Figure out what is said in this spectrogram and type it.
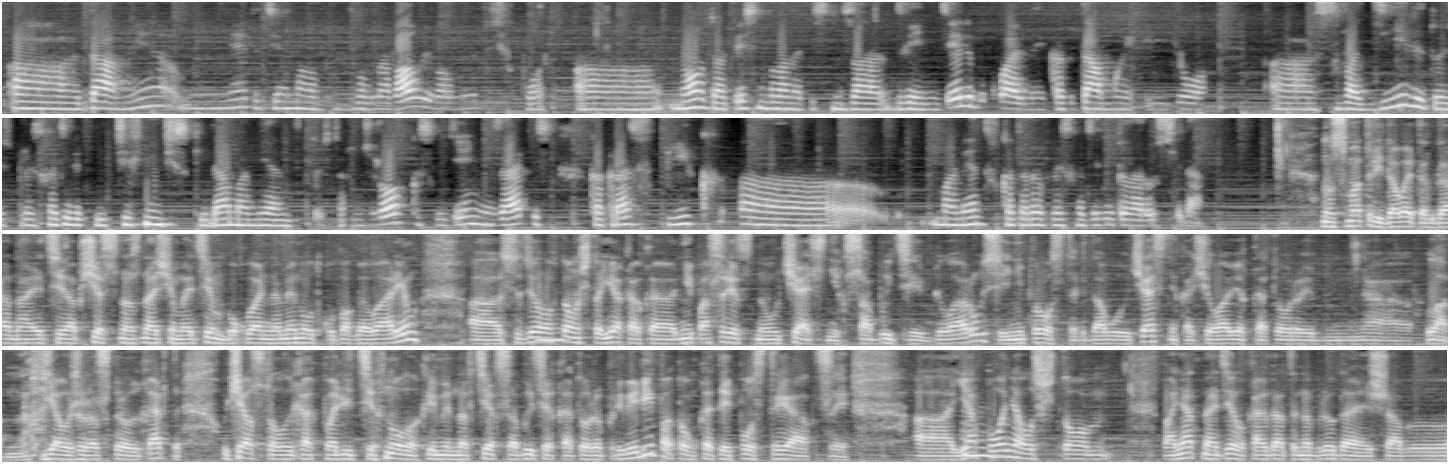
А, да, мне, меня эта тема волновала и волнует до сих пор. А, но да, песня была написана за две недели буквально, и когда мы ее а, сводили, то есть происходили какие-то технические да, моменты, то есть аранжировка, сведение, запись, как раз в пик а, моментов, которые происходили в Беларуси, да. Но смотри, давай тогда на эти общественно значимые темы буквально минутку поговорим. А, все дело mm-hmm. в том, что я как а, непосредственный участник событий в Беларуси, не просто рядовой участник, а человек, который, а, ладно, я уже раскрою карты, участвовал и как политтехнолог именно в тех событиях, которые привели потом к этой постреакции. А, я mm-hmm. понял, что, понятное дело, когда ты наблюдаешь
